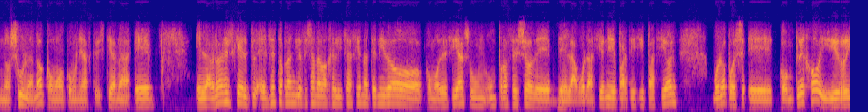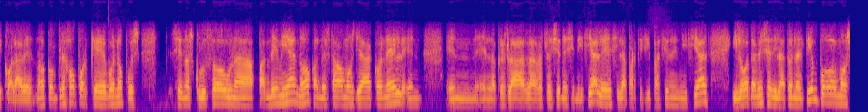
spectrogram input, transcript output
nos una, ¿no? Como comunidad cristiana. Eh, la verdad es que el, sexto plan diocesano de evangelización ha tenido, como decías, un, proceso de, elaboración y de participación bueno, pues eh, complejo y rico a la vez, ¿no? Complejo porque, bueno, pues se nos cruzó una pandemia, ¿no? Cuando estábamos ya con él en, en, lo que es las reflexiones iniciales y la participación inicial, y luego también se dilató en el tiempo. Hemos,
